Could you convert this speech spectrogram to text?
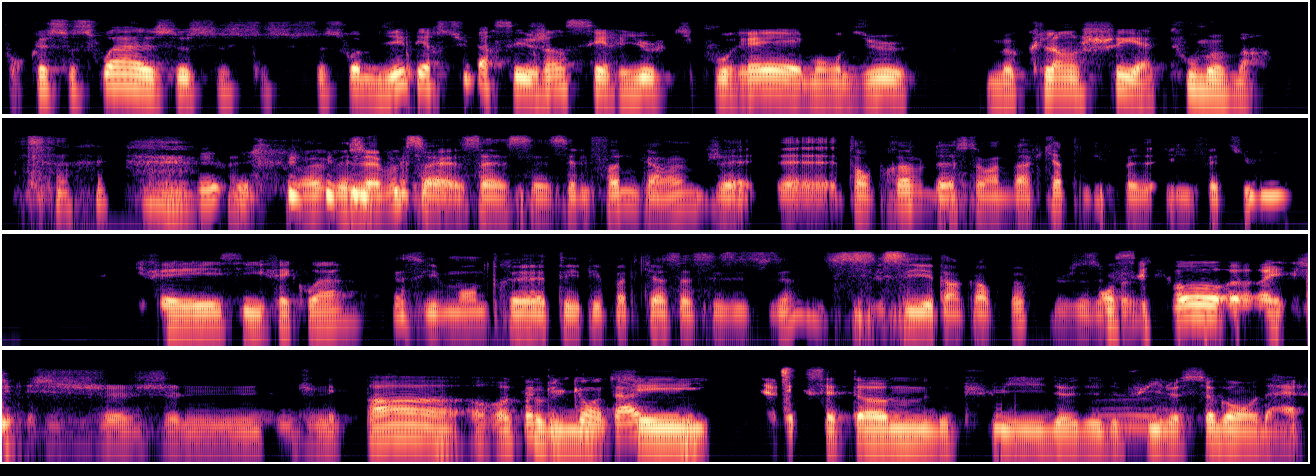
pour que ce soit, bien perçu par ces gens sérieux qui pourraient, mon Dieu, me clencher à tout moment. J'avoue que c'est le fun quand même. Euh, ton prof de secondaire 4, il, fait, il fait-tu, lui? Il fait, il fait quoi? Est-ce qu'il montre euh, tes, podcasts à ses étudiants? S'il est encore prof, je sais On pas. Sait pas euh, je, je, n'ai pas recommuniqué avec cet homme depuis, depuis ah. le segondaire.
